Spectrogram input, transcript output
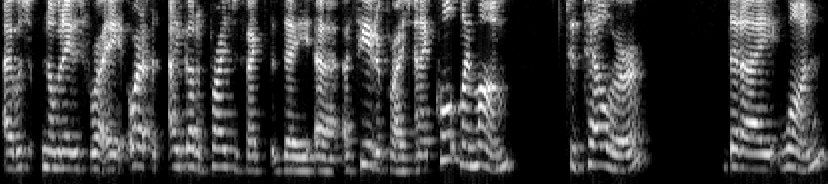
I was nominated for a, or I got a prize. In fact, the uh, a theater prize, and I called my mom to tell her that I won,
